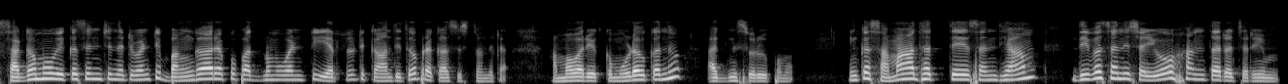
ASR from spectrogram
సగము వికసించినటువంటి బంగారపు పద్మము వంటి ఎర్రటి కాంతితో ప్రకాశిస్తుందిట. అమ్మవారి యొక్క మూడవ కన్ను అగ్ని స్వరూపము. ఇంకా సమాధత్తే సంధ్యాం దివసనిశయోహంతరచరీం.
